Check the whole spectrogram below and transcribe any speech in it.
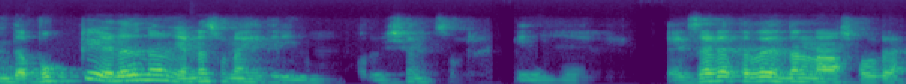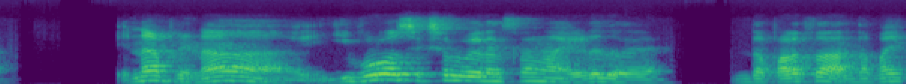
இந்த புக்கு எழுதினவங்க என்ன சொன்னாங்க தெரியுமா? ஒரு விஷயம் சொல்றேன். இது எக்ஸாக்டா இருந்தாலும் நான் சொல்றேன். என்ன அப்படின்னா இவ்வளவு செக்ஷுவல் வயலன்ஸ்லாம் நான் எழுதல. இந்த படத்தை அந்த மாதிரி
